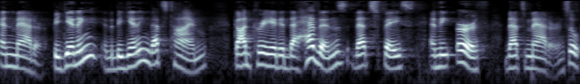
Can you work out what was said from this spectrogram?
and matter. Beginning, in the beginning, that's time. God created the heavens, that's space, and the earth, that's matter. And so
